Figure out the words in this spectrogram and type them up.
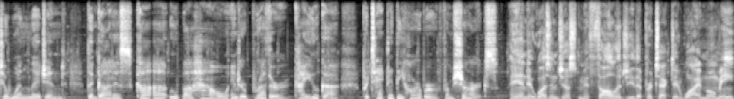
to one legend, the goddess Ka'aupahau and her brother, Kaiuka, protected the harbor from sharks. And it wasn't just mythology that protected Waimomi.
